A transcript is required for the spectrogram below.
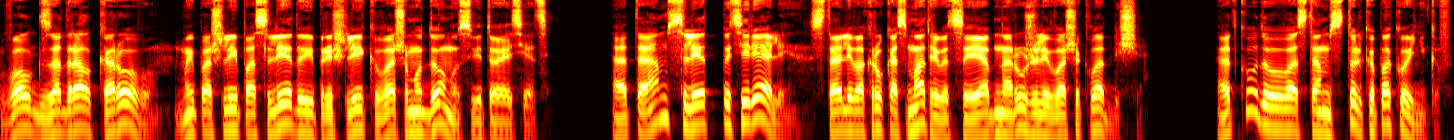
Волк задрал корову. Мы пошли по следу и пришли к вашему дому, святой отец. А там след потеряли, стали вокруг осматриваться и обнаружили ваше кладбище. Откуда у вас там столько покойников?»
